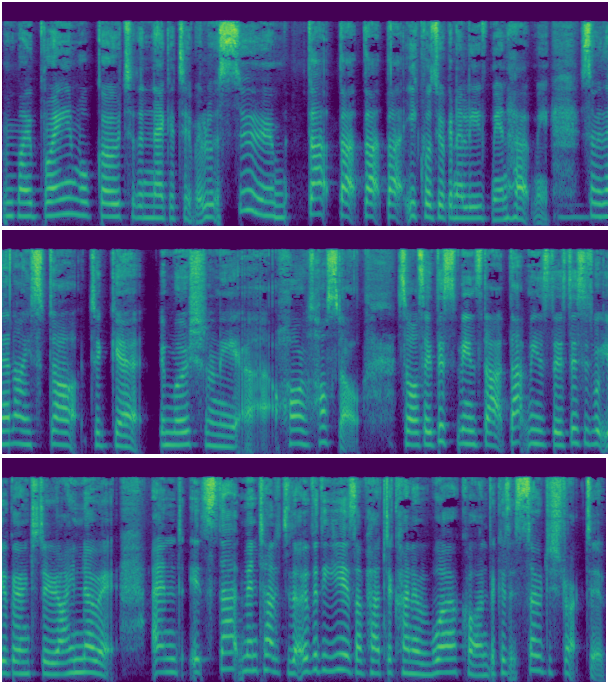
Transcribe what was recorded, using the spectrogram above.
My brain will go to the negative. It will assume that, that, that, that equals you're going to leave me and hurt me. Mm-hmm. So then I start to get emotionally uh, hostile. So I'll say, this means that, that means this, this is what you're going to do. I know it. And it's that mentality that over the years I've had to kind of work on because it's so destructive.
